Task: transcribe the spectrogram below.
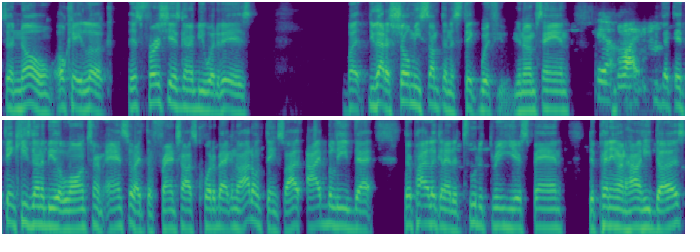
to know, okay, look, this first year is going to be what it is but you got to show me something to stick with you. You know what I'm saying? Yeah. Right. That they think he's going to be the long term answer, like the franchise quarterback. No, I don't think so. I, I believe that they're probably looking at a two to three year span, depending on how he does.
